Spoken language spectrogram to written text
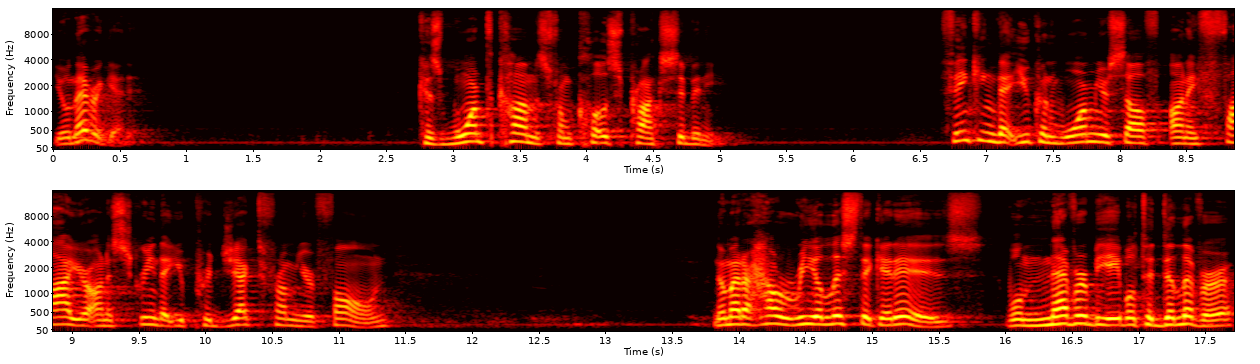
You'll never get it. Because warmth comes from close proximity thinking that you can warm yourself on a fire on a screen that you project from your phone, no matter how realistic it is, will never be able to deliver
